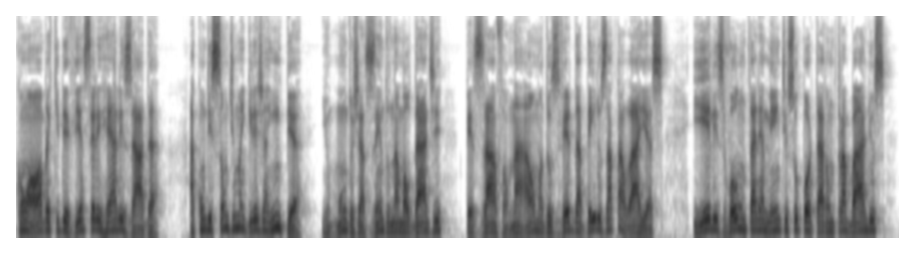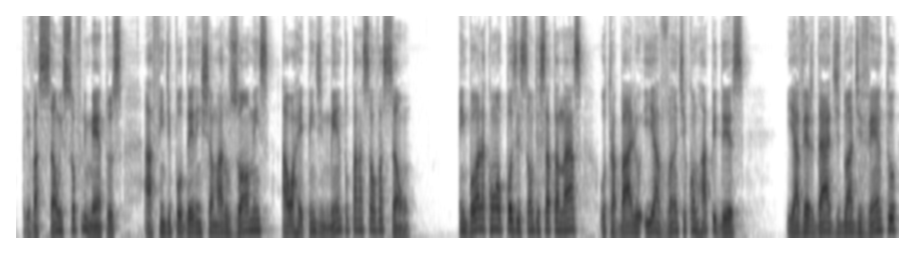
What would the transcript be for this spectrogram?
com a obra que devia ser realizada. A condição de uma igreja ímpia e o um mundo jazendo na maldade pesavam na alma dos verdadeiros atalaias, e eles voluntariamente suportaram trabalhos, privação e sofrimentos a fim de poderem chamar os homens ao arrependimento para a salvação. Embora com a oposição de Satanás, o trabalho ia avante com rapidez, e a verdade do advento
